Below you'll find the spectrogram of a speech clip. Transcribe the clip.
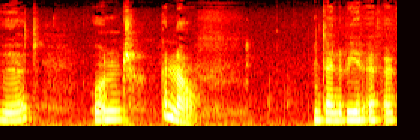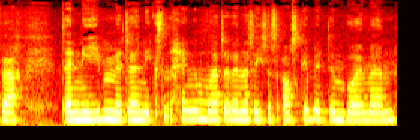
wird. Und genau. Und deine BFF einfach daneben mit der nächsten Hängematte, wenn er sich das ausgeht mit den Bäumen.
